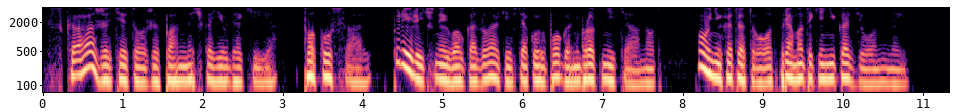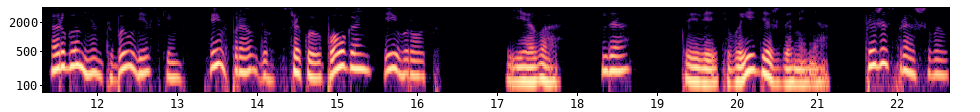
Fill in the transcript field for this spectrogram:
«Скажете тоже, панночка Евдокия, покусай. Приличные волкодлаки всякую погонь брод не тянут. У них этот род прямо-таки не казенный». Аргумент был веским, и вправду, всякую погонь и в рот. Ева. Да. Ты ведь выйдешь за меня? Ты же спрашивал.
